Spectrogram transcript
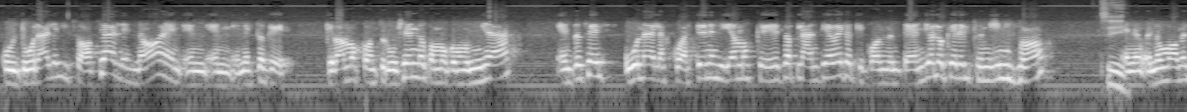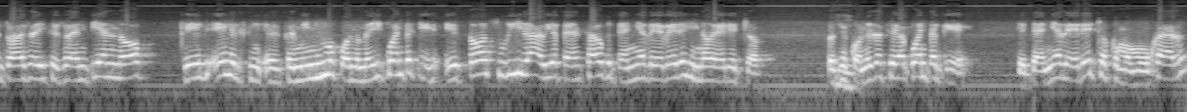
culturales y sociales, ¿no? En, en, en esto que que vamos construyendo como comunidad. Entonces, una de las cuestiones, digamos, que ella planteaba era que cuando entendió lo que era el feminismo, en, un momento ella dice, yo entiendo que es, el, feminismo cuando me di cuenta que eh, toda su vida había pensado que tenía deberes y no derechos. Entonces, mm. cuando ella se da cuenta que, que tenía derechos como mujer,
